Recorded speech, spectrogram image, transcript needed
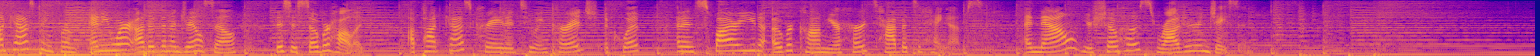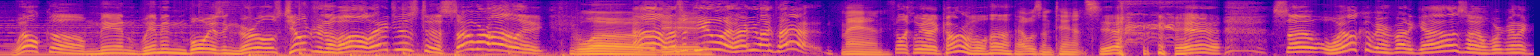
Podcasting from anywhere other than a jail cell, this is Soberholic, a podcast created to encourage, equip, and inspire you to overcome your hurts, habits, and hangups. And now, your show hosts, Roger and Jason. Welcome, men, women, boys, and girls, children of all ages, to Soberholic. Whoa, Oh, that's a dude. new one. How you like that? man. feel like we had a carnival, huh? That was intense. Yeah. yeah. So, welcome everybody, guys. Uh, we're gonna,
